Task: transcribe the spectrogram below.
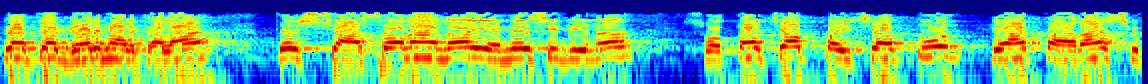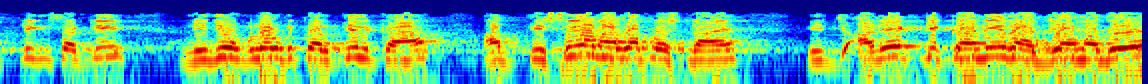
किंवा त्या घर मालकाला. तर शासनानं एमएससीबीनं स्वतःच्या पैशातून त्या तारा शिफ्टिंगसाठी निधी उपलब्ध करतील का? आणि तिसरा माझा प्रश्न आहे की अनेक ठिकाणी राज्यामध्ये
